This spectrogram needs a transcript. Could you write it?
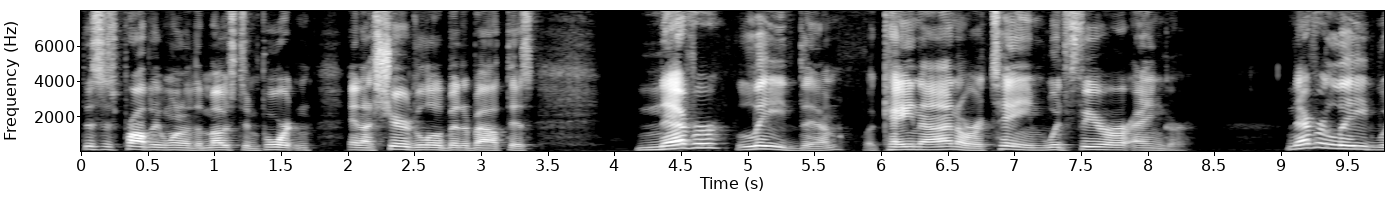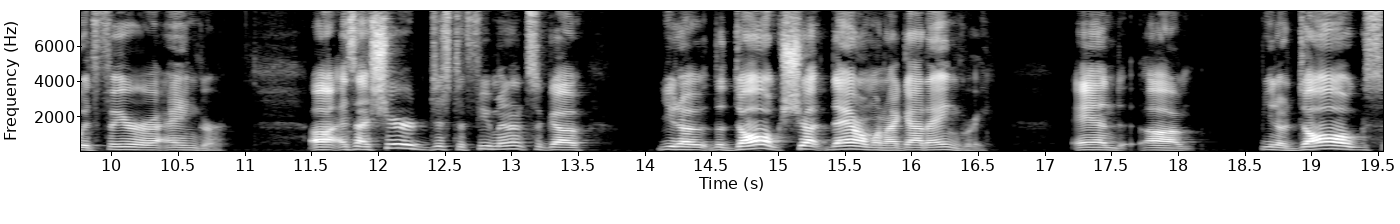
this is probably one of the most important, and I shared a little bit about this. Never lead them, a canine or a team, with fear or anger. Never lead with fear or anger. Uh, as I shared just a few minutes ago, you know, the dog shut down when I got angry. And uh, you know, dogs,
